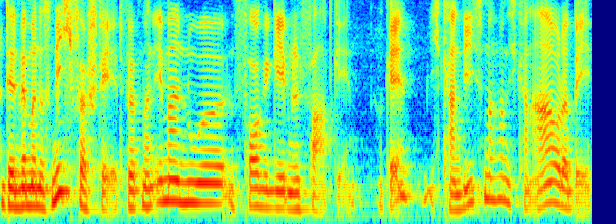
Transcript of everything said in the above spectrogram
denn wenn man das nicht versteht, wird man immer nur einen vorgegebenen Pfad gehen. Okay? Ich kann dies machen, ich kann A oder B.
